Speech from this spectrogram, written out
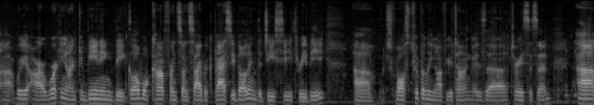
uh, we are working on convening the Global Conference on Cyber Capacity Building, the GC3B, uh, which falls tripling off your tongue, as uh, Teresa said, uh,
